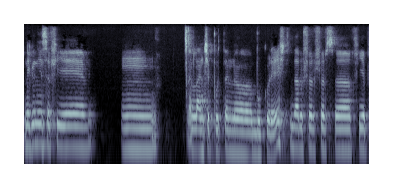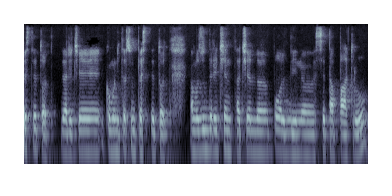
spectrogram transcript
Ne gândim să fie m- la început în uh, București, dar ușor, ușor să fie peste tot, deoarece comunități sunt peste tot. Am văzut de recent acel uh, pol din uh, SETA 4,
